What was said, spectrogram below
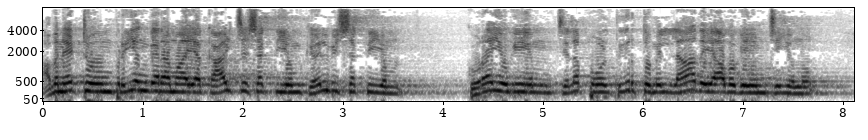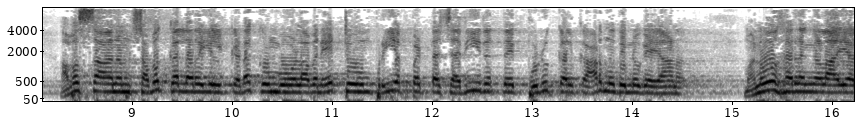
അവൻ ഏറ്റവും പ്രിയങ്കരമായ കാഴ്ചശക്തിയും കേൾവിശക്തിയും കുറയുകയും ചിലപ്പോൾ തീർത്തുമില്ലാതെയാവുകയും ചെയ്യുന്നു. അവസാനം ശവക്കല്ലറയിൽ കിടക്കുമ്പോൾ അവൻ ഏറ്റവും പ്രിയപ്പെട്ട ശരീരത്തെ പുഴുക്കൾ കാർന്നു തിന്നുകയാണ്. മനോഹരങ്ങളായ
